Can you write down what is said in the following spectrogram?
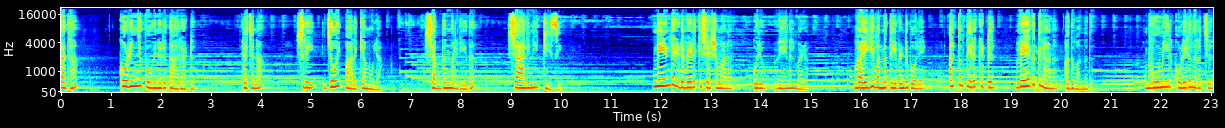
കഥ കൊഴിഞ്ഞ പൂവിനൊരു താരാട്ട്. രചന ശ്രീ ജോയ് പാലയ്ക്കാമൂല. ശബ്ദം നൽകിയത് ശാലിനി ടി സി. നീണ്ട ഇടവേളയ്ക്ക് ശേഷമാണ് ഒരു വേനൽ മഴ. വൈകി വന്ന തീവണ്ടി പോലെ അല്പം തിരക്കിട്ട് വേഗത്തിലാണ് അത് വന്നത്. ഭൂമിയിൽ കുളിര് നിറച്ച്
